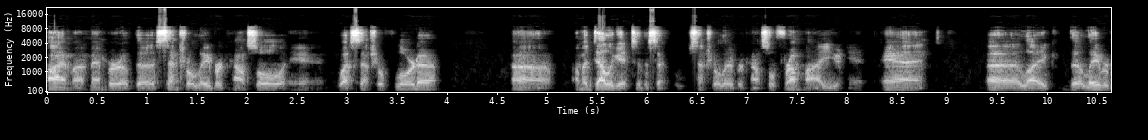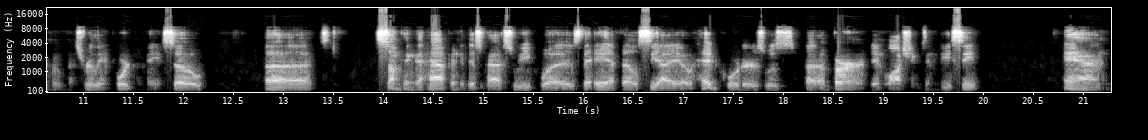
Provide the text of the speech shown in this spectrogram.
I'm a member of the Central Labor Council in West Central Florida. Uh, I'm a delegate to the Central Labor Council from my union, and uh, like the labor movement's really important to me. So, uh, something that happened this past week was the AFL-CIO headquarters was uh, burned in Washington D.C. And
